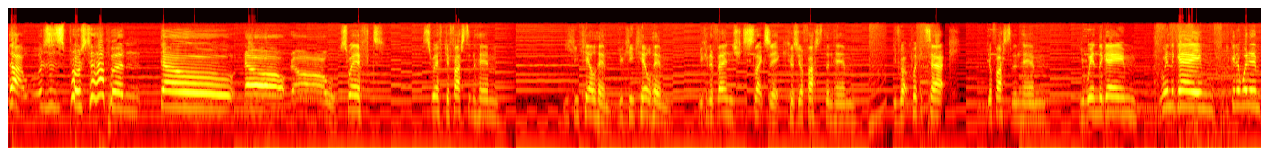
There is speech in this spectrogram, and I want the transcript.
That wasn't supposed to happen! No! No! No! Swift! Swift, you're faster than him. You can kill him. You can kill him. You can avenge dyslexic because you're faster than him. You've got quick attack. You're faster than him. You win the game. You win the game. You're gonna win him.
